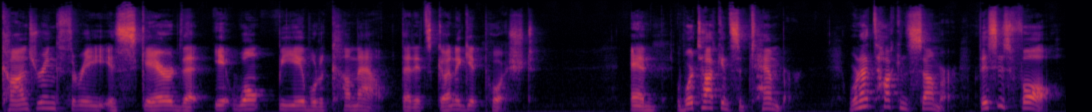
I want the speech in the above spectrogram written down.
Conjuring 3 is scared that it won't be able to come out, that it's going to get pushed. And we're talking September. We're not talking summer. This is fall.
